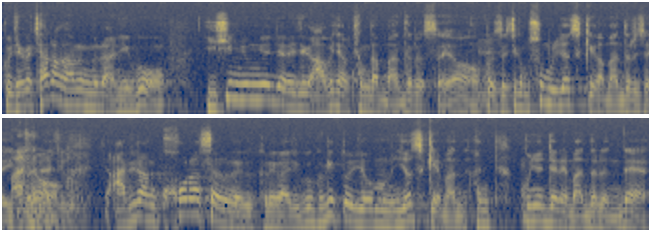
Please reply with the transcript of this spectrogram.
그 제가 자랑하는 건 아니고 26년 전에 제가 아버지 합창단 만들었어요. 그래서 지금 26개가 만들어져 있고요. 네. 아리랑 코러스를 그래가지고 그게 또 좀 6개 만, 한 9년 전에 만들었는데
